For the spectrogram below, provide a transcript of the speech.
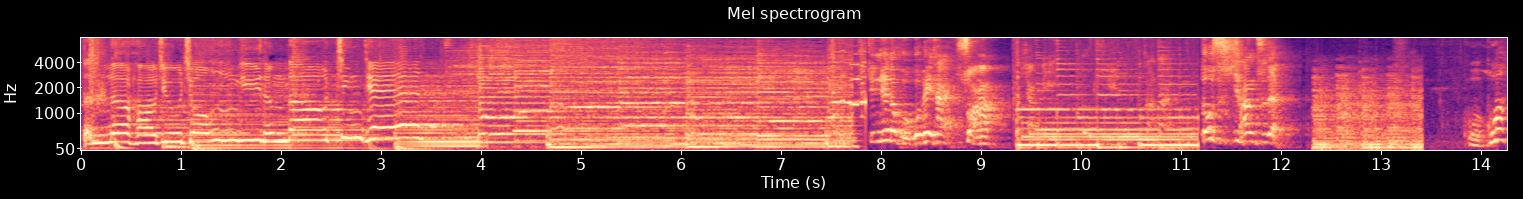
等了好久，终于等到今天。今天的火锅配菜爽啊！香炸都是西汤吃的。火锅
